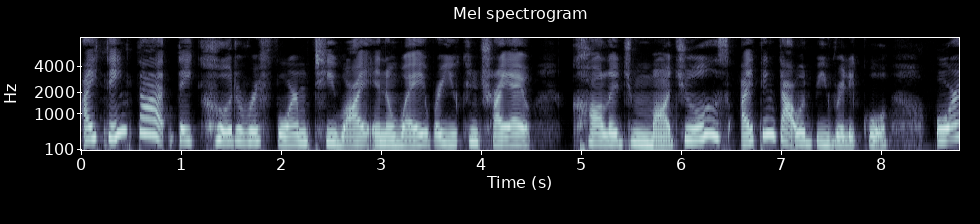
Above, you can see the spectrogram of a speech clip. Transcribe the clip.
I think that they could reform TY in a way where you can try out college modules. I think that would be really cool. Or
